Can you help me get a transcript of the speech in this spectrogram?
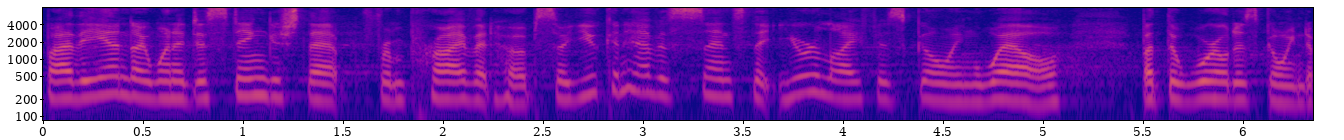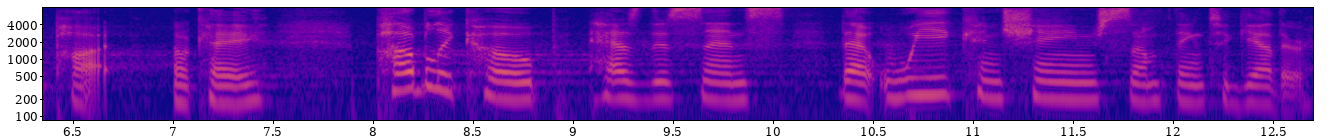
by the end, I want to distinguish that from private hope. So you can have a sense that your life is going well, but the world is going to pot, okay? Public hope has this sense that we can change something together.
